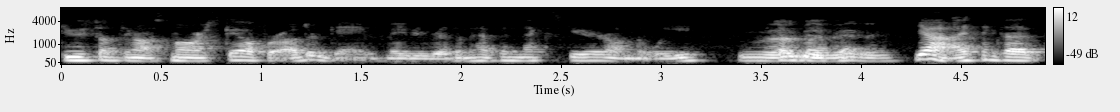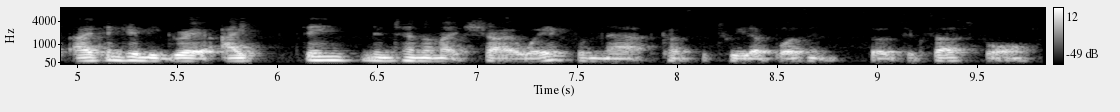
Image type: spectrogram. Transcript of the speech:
do something on a smaller scale for other games, maybe Rhythm Heaven next year on the Wii, That'd be Something like that. amazing. yeah, I think that I think it'd be great. I think Nintendo might shy away from that because the tweet up wasn't so successful.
